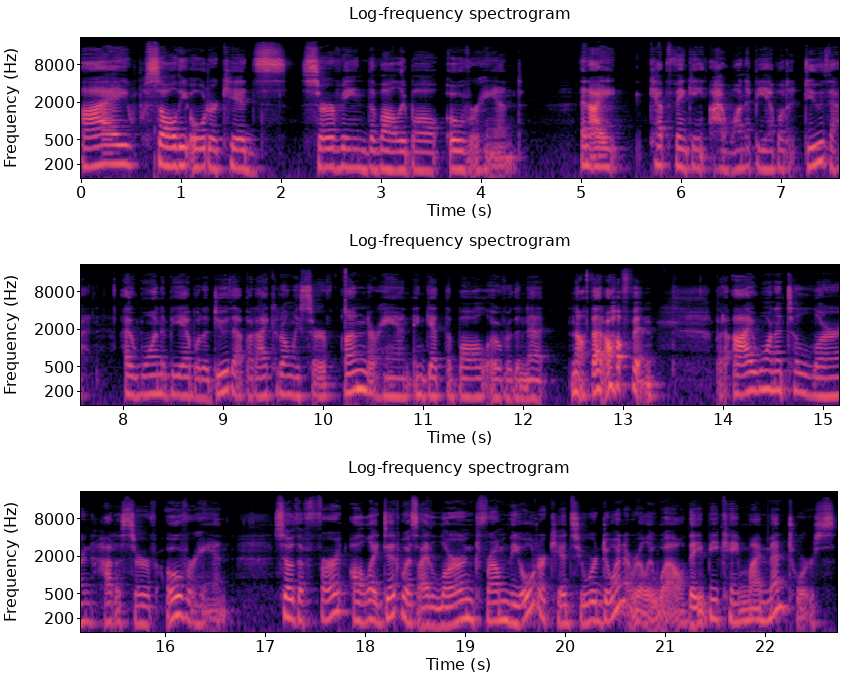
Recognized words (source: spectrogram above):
I saw the older kids serving the volleyball overhand. And I kept thinking, I want to be able to do that. I want to be able to do that, but I could only serve underhand and get the ball over the net not that often. But I wanted to learn how to serve overhand. So the first all I did was I learned from the older kids who were doing it really well. They became my mentors,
